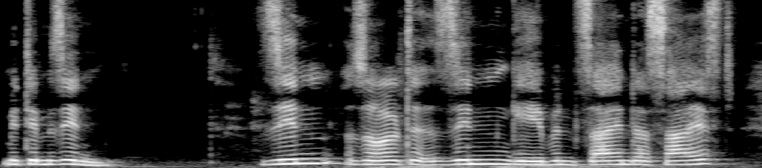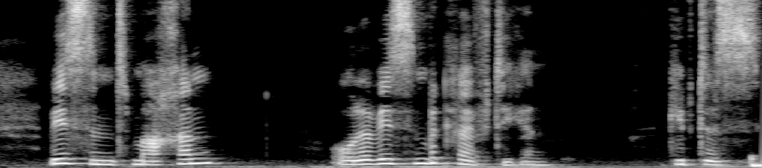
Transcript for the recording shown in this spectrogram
Mit dem Sinn. Sinn sollte sinngebend sein, das heißt, wissend machen oder Wissen bekräftigen. Gibt es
